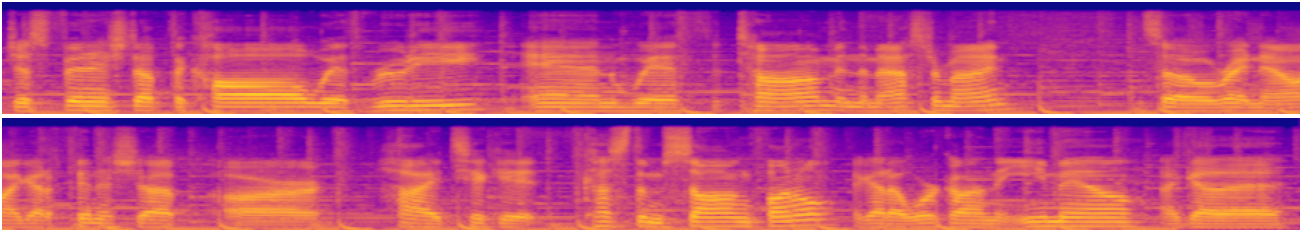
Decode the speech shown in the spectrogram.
Just finished up the call with Rudy and with Tom in the mastermind. So right now I gotta finish up our high ticket custom song funnel. I gotta work on the email. I gotta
